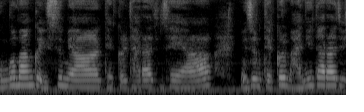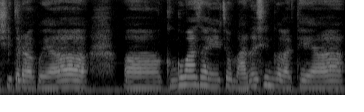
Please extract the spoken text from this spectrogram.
궁금한 거 있으면 댓글 달아주세요. 요즘 댓글 많이 달아주시더라고요. 어, 궁금한 사항이 좀 많으신 것 같아요.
